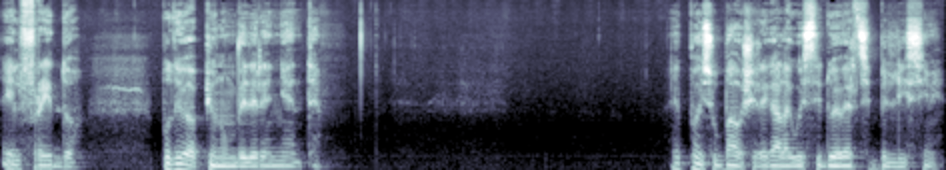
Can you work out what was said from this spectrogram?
e il freddo, poteva più non vedere niente. E poi Subao ci regala questi due versi bellissimi.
